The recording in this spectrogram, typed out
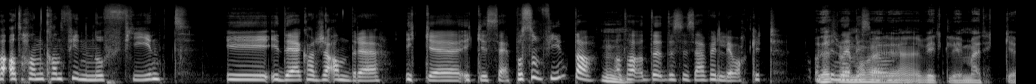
At han kan finne noe fint i, i det kanskje andre ikke, ikke ser på som fint. da Mm. at Det, det syns jeg er veldig vakkert. Det tror jeg må liksom- være virkelig merke,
